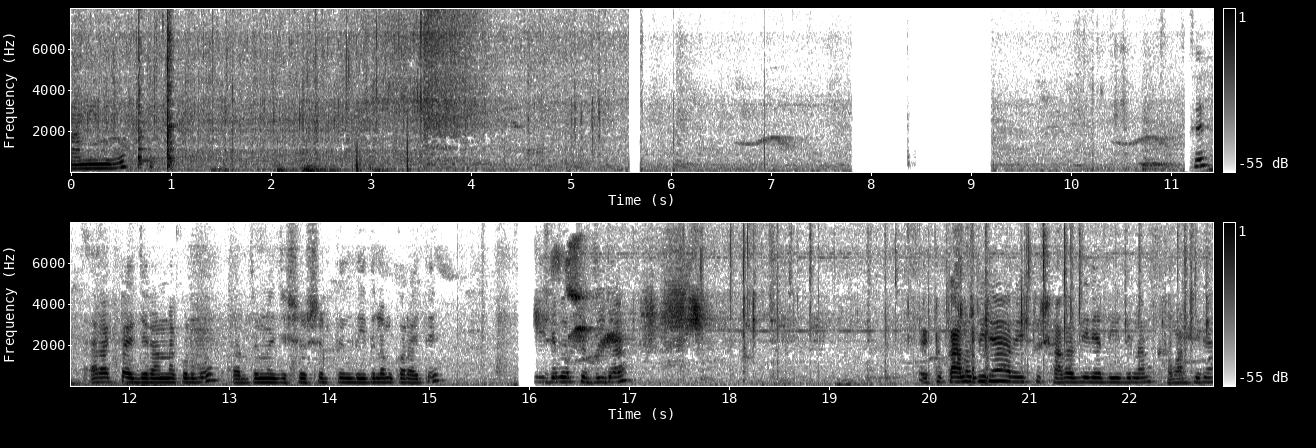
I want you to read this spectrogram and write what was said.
নামিয়ে নেব। আর একটা যে রান্না করব, তার জন্য যে সর্ষের তেল দিয়ে দিলাম কড়াইতে। দিয়ে দেবো একটু জিরা। একটু কালো জিরা আর একটু সাদা জিরা দিয়ে দিলাম, খাবার জিরা।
